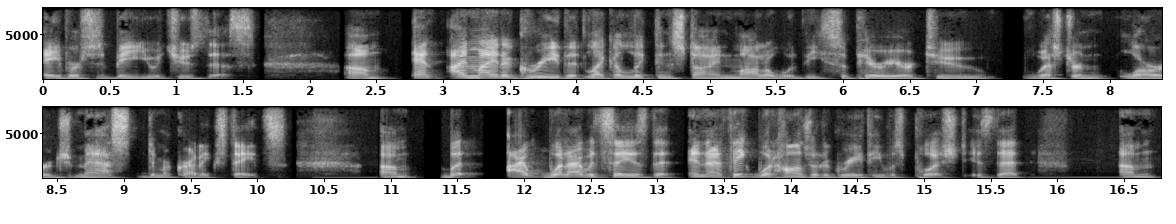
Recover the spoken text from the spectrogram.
A versus B, you would choose this. Um, and I might agree that like a Liechtenstein model would be superior to Western large mass democratic states. Um, but I, what I would say is that, and I think what Hans would agree if he was pushed is that um,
